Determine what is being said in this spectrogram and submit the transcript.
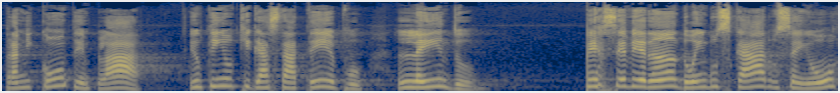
para me contemplar, eu tenho que gastar tempo lendo, perseverando em buscar o Senhor.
